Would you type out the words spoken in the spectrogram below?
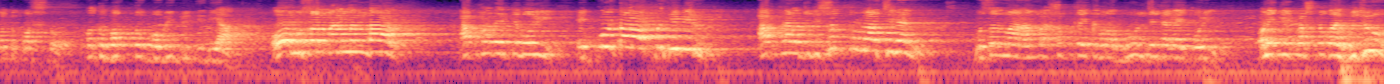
কত কষ্ট, কত বক্তব্য দিয়া। ও মুসলমান আপনাদেরকে বলি পৃথিবীর আপনারা যদি শত্রু না ছিলেন মুসলমান, আমরা সবচাইতে বড় ভুল যে জায়গায় করি অনেকে প্রশ্ন করে, হুজুর,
